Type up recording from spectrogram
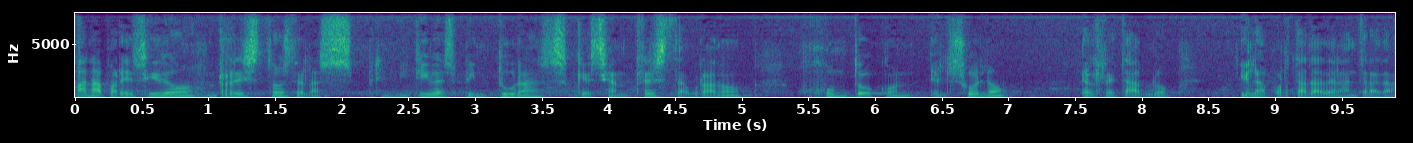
han aparecido restos de las primitivas pinturas que se han restaurado junto con el suelo, el retablo y la portada de la entrada.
